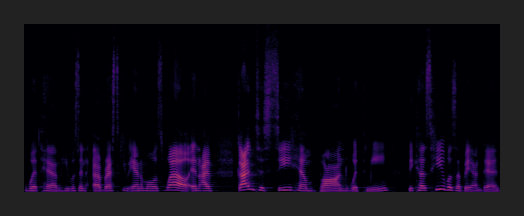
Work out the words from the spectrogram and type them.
with him. He was an, a rescue animal as well. And I've gotten to see him bond with me because he was abandoned.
